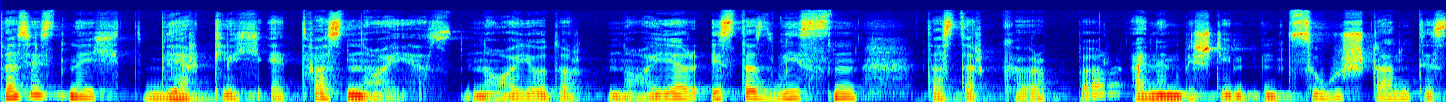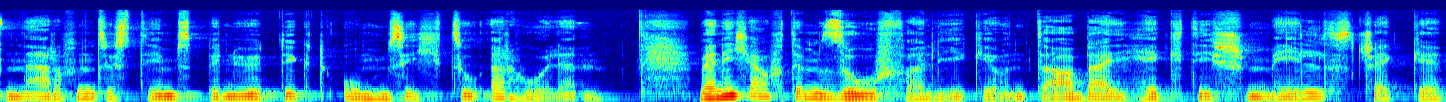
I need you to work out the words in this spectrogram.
Das ist nicht wirklich etwas Neues. Neu oder neuer ist das Wissen, dass der Körper einen bestimmten Zustand des Nervensystems benötigt, um sich zu erholen. Wenn ich auf dem Sofa liege und dabei hektisch Mails checke,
